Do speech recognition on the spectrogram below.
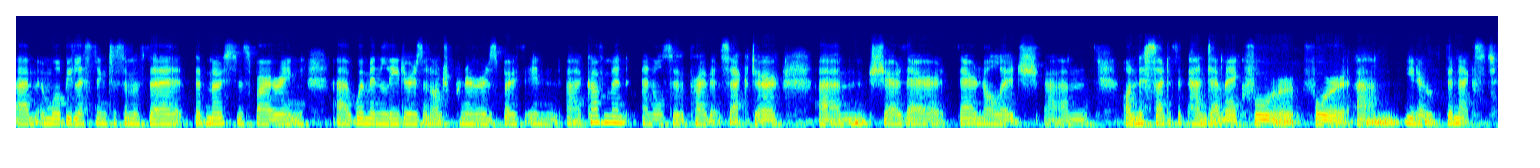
um, and we'll be listening to some of the the most inspiring uh, women leaders and entrepreneurs, both in uh, government and also the private sector, um, share their their knowledge um, on this side of the pandemic for for um, you know the next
